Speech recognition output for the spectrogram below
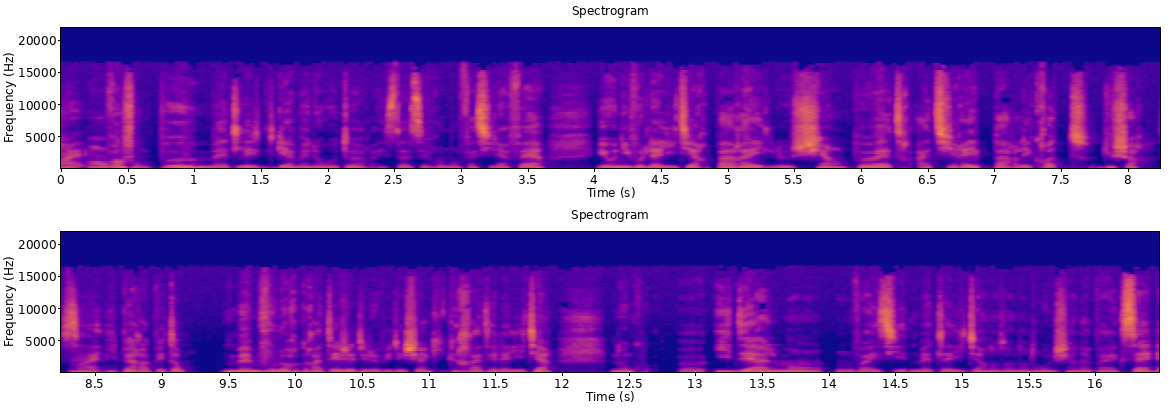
Ouais. En revanche, on peut mettre les gamelles en hauteur, et ça, c'est vraiment facile à faire. Et au niveau de la litière, pareil, le chien peut être attiré par les crottes du chat. C'est Ouais. hyper appétant. Même vouloir gratter, j'ai déjà vu des chiens qui grattaient la litière. Donc, euh, idéalement, on va essayer de mettre la litière dans un endroit où le chien n'a pas accès.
